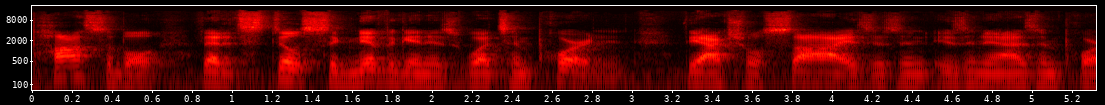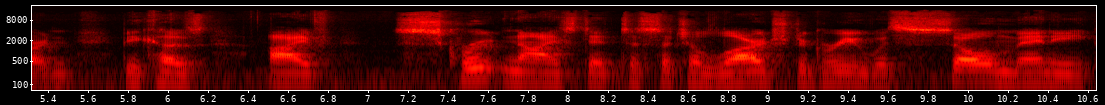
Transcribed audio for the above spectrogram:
possible, that it's still significant is what's important. The actual size isn't, isn't as important because I've scrutinized it to such a large degree with so many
